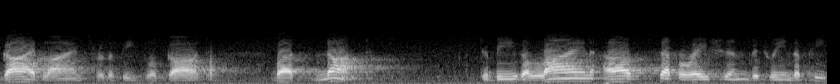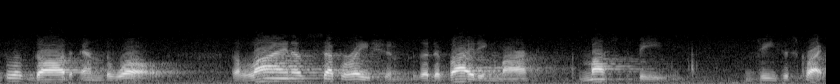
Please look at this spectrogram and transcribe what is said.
guidelines for the people of God, but not to be the line of separation between the people of God and the world. The line of separation, the dividing mark, must be Jesus Christ.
